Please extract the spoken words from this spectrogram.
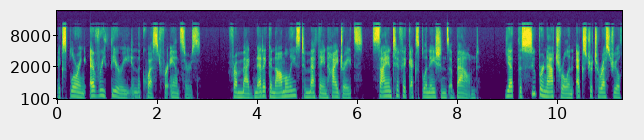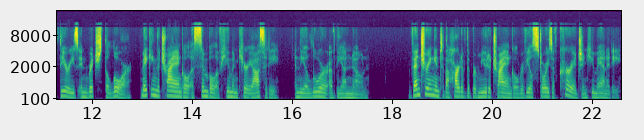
exploring every theory in the quest for answers. From magnetic anomalies to methane hydrates, scientific explanations abound. Yet the supernatural and extraterrestrial theories enrich the lore, making the triangle a symbol of human curiosity and the allure of the unknown. Venturing into the heart of the Bermuda Triangle reveals stories of courage and humanity.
